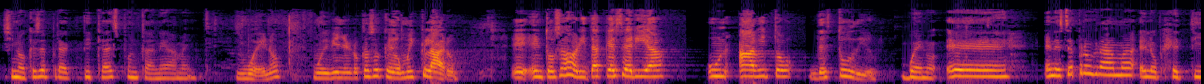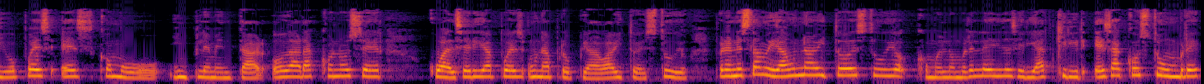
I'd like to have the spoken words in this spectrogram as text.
sino que se practica espontáneamente. Bueno, muy bien, yo creo que eso quedó muy claro. Eh, entonces, ahorita, ¿qué sería un hábito de estudio? Bueno, eh, en este programa el objetivo pues es como implementar o dar a conocer cuál sería pues un apropiado hábito de estudio. Pero en esta medida un hábito de estudio, como el nombre le dice, sería adquirir esa costumbre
